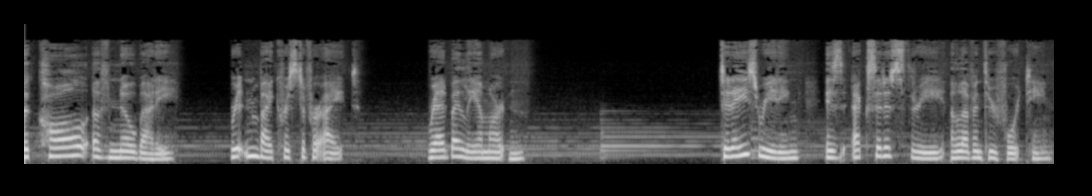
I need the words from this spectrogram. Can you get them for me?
The Call of Nobody, written by Christopher Ite, read by Leah Martin. Today's reading is Exodus 3 11 through 14.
